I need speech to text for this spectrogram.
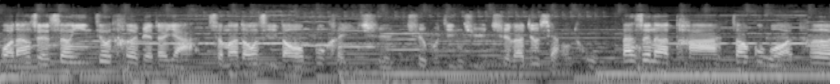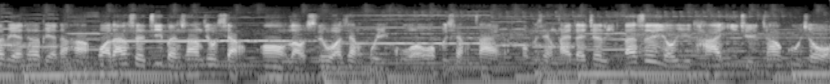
我当时声音就特别的哑，什么东西都不可以吃，吃不进去，吃了就想吐。但是呢，他照顾我特别特别的好。我当时基本上就想，哦，老师，我想回国，我不想在了，我不想待在这里。但是由于他一直照顾着我，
